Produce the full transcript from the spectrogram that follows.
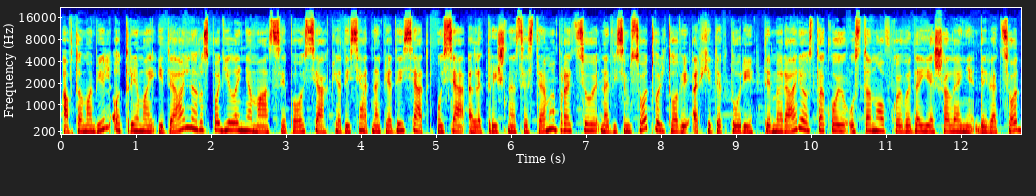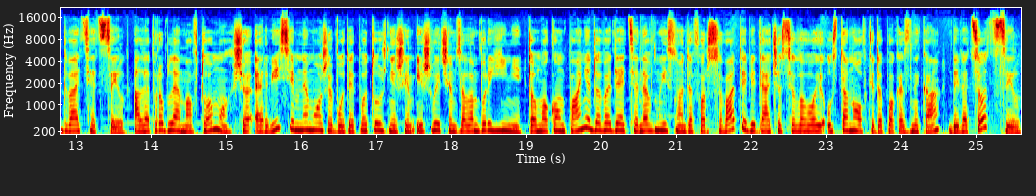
Автомобіль отримає ідеальне розподілення маси по осях 50 на 50. Уся електрична система працює на 800 вольтовій архітектурі. Темераріо з такою установкою видає шалені 920 сил. Але проблема в тому, що R8 не може бути потужнішим і швидшим за Lamborghini, тому компанії доведеться навмисно дефорсувати віддачу силової установки до показника 900 сил.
